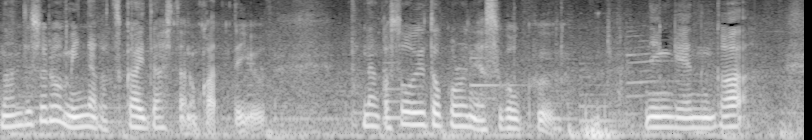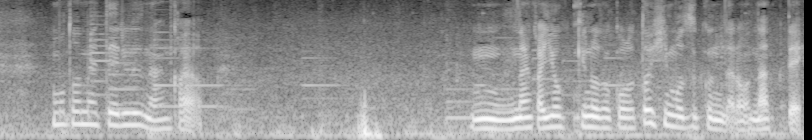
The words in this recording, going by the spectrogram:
なんでそれをみんなが使い出したのかっていう。なんかそういうところにはすごく人間が求めてるなんかうん、なんか欲求のところと紐づくんだろうなって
